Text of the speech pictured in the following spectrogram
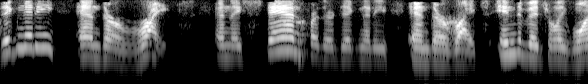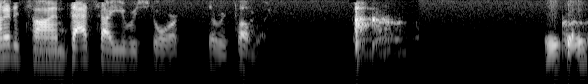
dignity and their rights, and they stand for their dignity and their rights individually, one at a time. That's how you restore the republic. Okay.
